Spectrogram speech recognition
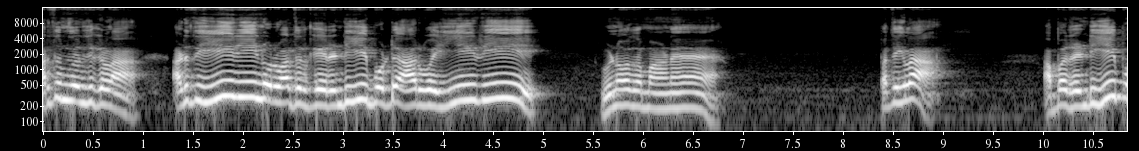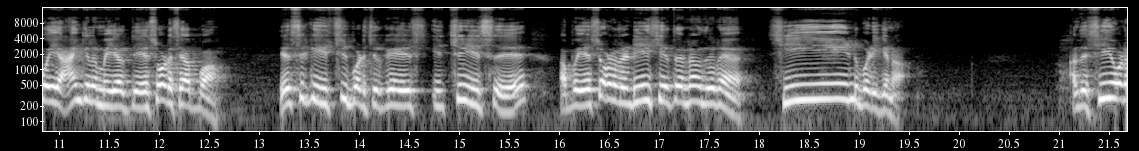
அர்த்தம் தெரிஞ்சுக்கலாம். அடுத்து ஈரின்னு ஒரு வார்த்தை இருக்குது ரெண்டு ஈ போட்டு ஆர்வ ஈரி. வினோதமான. பார்த்தீங்களா அப்போ ரெண்டு ஈ போய் ஆங்கில மையெழுத்து எஸ்ஸோட சேர்ப்போம். எஸ்ஸுக்கு இச்சு படிச்சிருக்கேன் எஸ் இச்சு இஸ்ஸு அப்போ எஸ்ஸோட ரெண்டு ஈ சேர்த்து என்ன வந்து சீண்டு படிக்கணும். அந்த சீயோட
